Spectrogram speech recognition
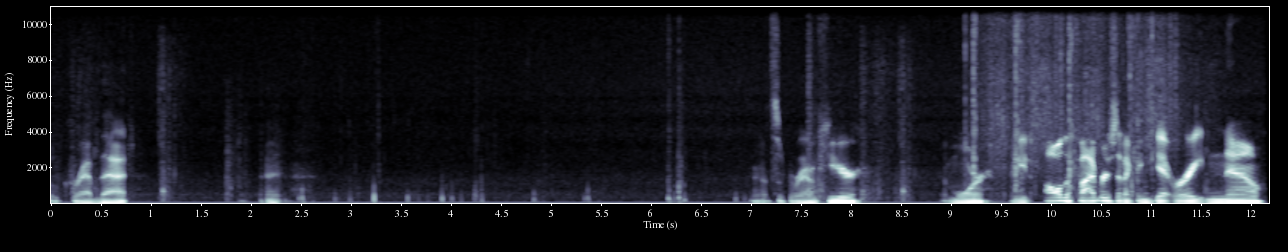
We'll grab that. Alright. Right, let's look around here. Got more. I need all the fibers that I can get right now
